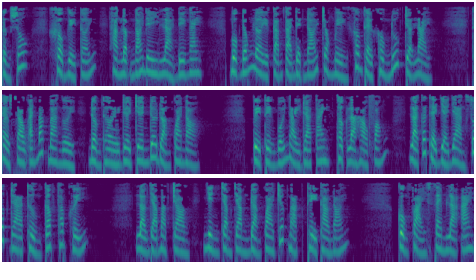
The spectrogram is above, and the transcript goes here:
sừng sốt, không nghĩ tới, Hàng Lập nói đi là đi ngay. Một đống lời cảm tạ định nói trong miệng không thể không nuốt trở lại. Theo sau ánh mắt ba người, đồng thời rơi trên đôi đoạn qua nọ. Vị tiền bối này ra tay thật là hào phóng, lại có thể dễ dàng xuất ra thường cấp pháp khí. Lão giả mặt tròn, nhìn chằm chằm đoạn qua trước mặt thì thào nói. Cũng phải xem là ai,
